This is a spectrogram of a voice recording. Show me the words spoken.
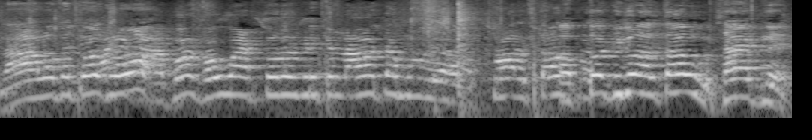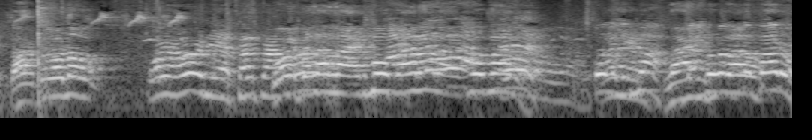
ના આવો તો ચો જો. આભો ઘઉં વાટતો કે લાવો તા તો હપ્તો કીધું હાલતા સાહેબ ને કાટોડો ઓય, ઓય ને, અથા તા ઓ આવો. પેલા લાઈનમાં ઊભા રહો, લાઈનમાં ઊભા લાઈન લાઈનમાં મારો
